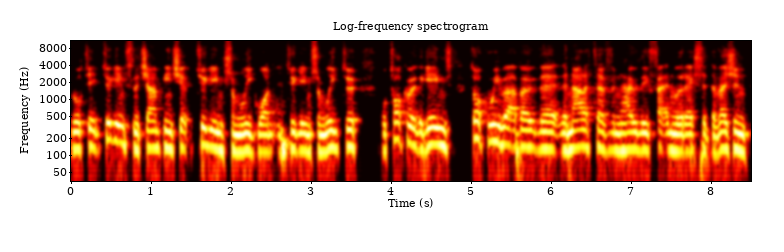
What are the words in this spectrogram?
We'll take two games from the championship, two games from League One, and two games from League Two. We'll talk about the games, talk a wee bit about the the narrative and how they fit in with the rest of the division,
